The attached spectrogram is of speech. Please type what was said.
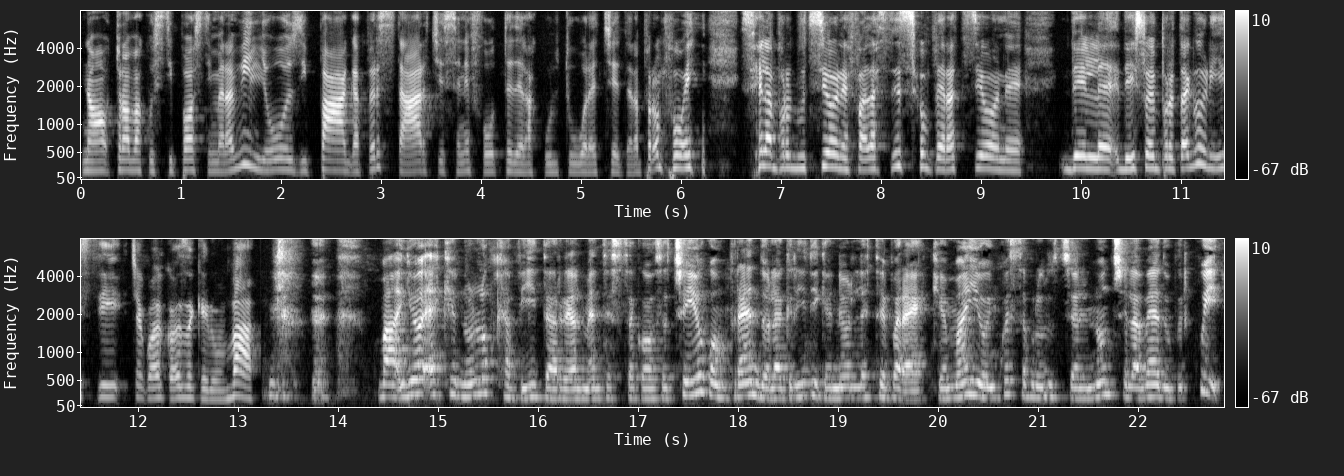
no, trova questi posti meravigliosi, paga per starci e se ne fotte della cultura, eccetera. Però poi se la produzione fa la stessa operazione del, dei suoi protagonisti, c'è qualcosa che non va. Ma io è che non l'ho capita realmente questa cosa, cioè io comprendo la critica ne ho lette parecchie, ma io in questa produzione non ce la vedo, per cui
